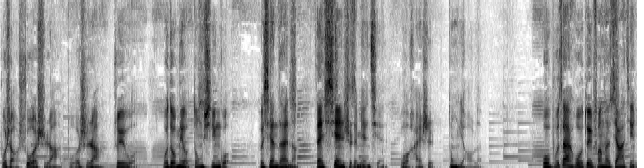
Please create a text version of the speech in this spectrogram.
不少硕士啊、博士啊追我，我都没有动心过。可现在呢，在现实的面前，我还是动摇了。我不在乎对方的家境，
